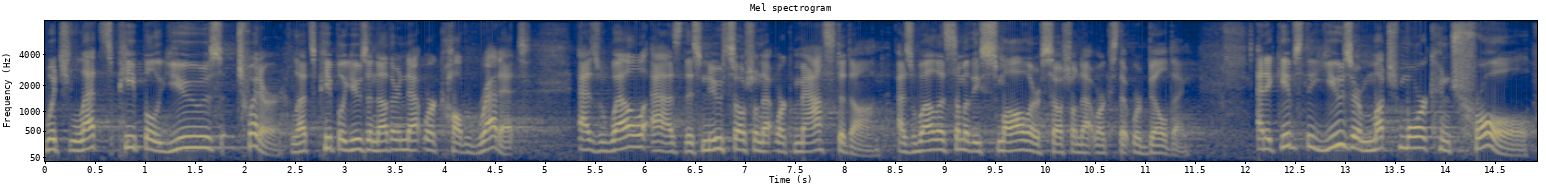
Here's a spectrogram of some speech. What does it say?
which lets people use Twitter, lets people use another network called Reddit, as well as this new social network Mastodon, as well as some of these smaller social networks that we're building and it gives the user much more control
